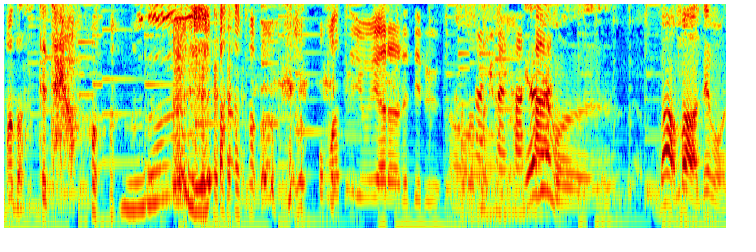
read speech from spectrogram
まだ吸ってたよ。お祭りをやられてる方たちが。はいや、でも、まあまあ、でも、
